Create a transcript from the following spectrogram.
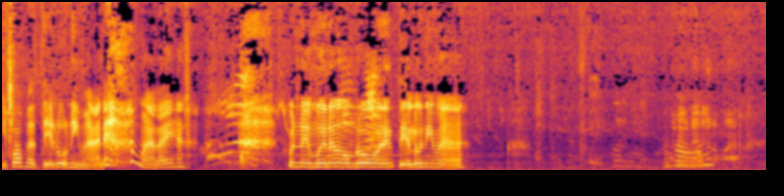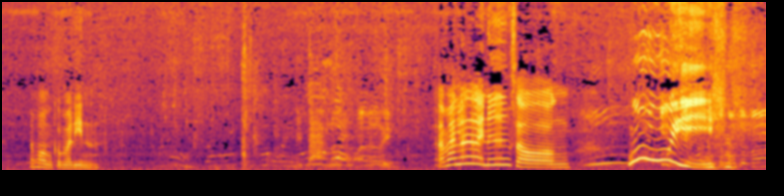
อีพ่อเพิ่นเตะลูกนี่หมาเนี่ยหมาอะไรฮะคุณหนึ่งมือนึงอมลูกมือนึงเตะลูกนี่หมา น้ำหอมเดินลงมาน้ำหอมกับมารินมีปลาลูกมาเลยเอามาเลยหนึ่งสองวุ้ยตัวมือตัวมือ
